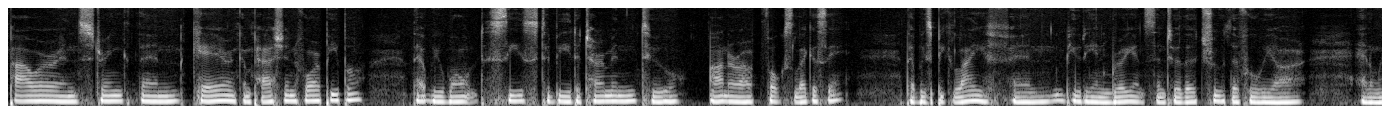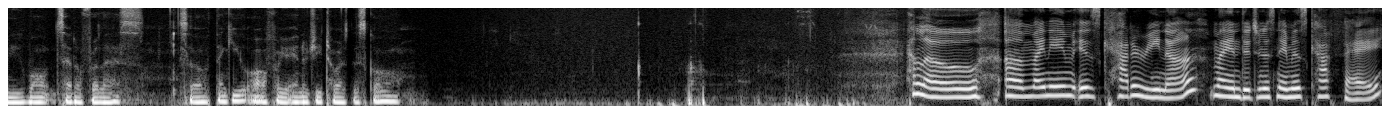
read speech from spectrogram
power and strength and care and compassion for our people that we won't cease to be determined to honor our folks' legacy, that we speak life and beauty and brilliance into the truth of who we are, and we won't settle for less. So thank you all for your energy towards this goal. Hello, um, my name is Katerina. My indigenous name is Cafe.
